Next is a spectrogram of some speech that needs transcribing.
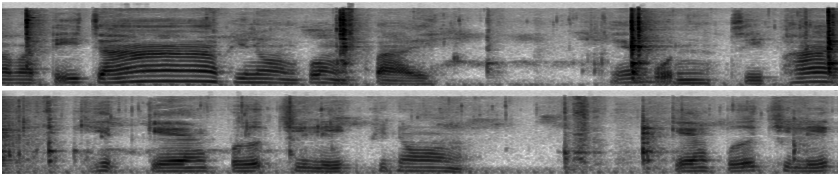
สวัสดีจ้าพี่น้องป้องไปเฮ้บนสีผ้าเห็ดแกงเปิดชิลิกพี่น้อง แกงเปิดชิลิก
